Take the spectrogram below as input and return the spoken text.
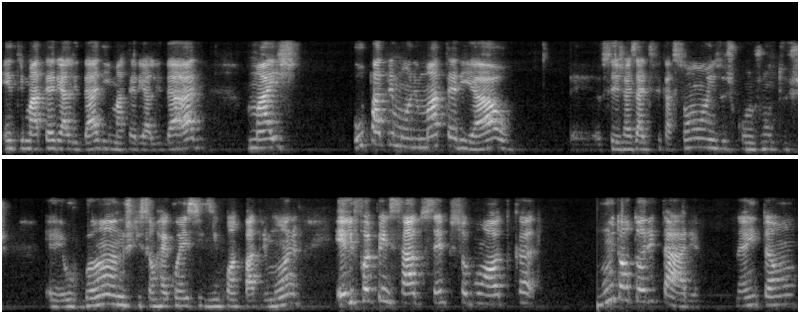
entre materialidade e imaterialidade, mas o patrimônio material, é, ou seja, as edificações, os conjuntos é, urbanos que são reconhecidos enquanto patrimônio, ele foi pensado sempre sob uma ótica muito autoritária. Né? Então,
